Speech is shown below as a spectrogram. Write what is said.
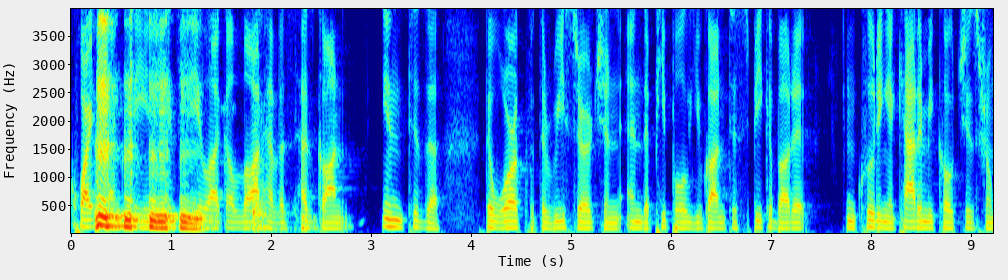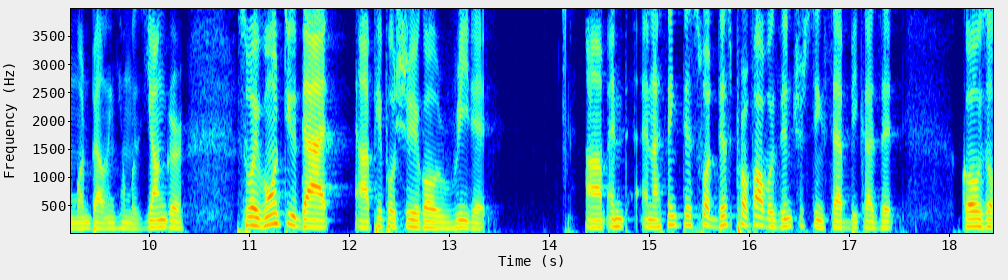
quite lengthy and you can see like a lot have has gone into the the work with the research and and the people you've gotten to speak about it including academy coaches from when bellingham was younger so I won't do that uh, people should go read it um, and and i think this what this profile was interesting seb because it goes a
